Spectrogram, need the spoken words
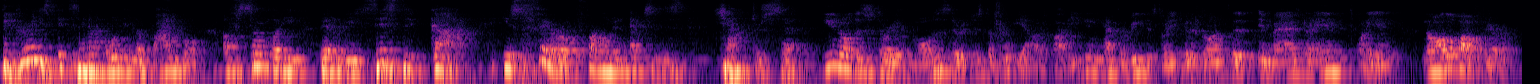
The greatest example in the Bible of somebody that resisted God is Pharaoh, found in Exodus chapter 7. You know the story of Moses. There was just a movie out about it. You didn't have to read the story. You could have gone to Emagine or AMC 20 and know all about Pharaoh.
